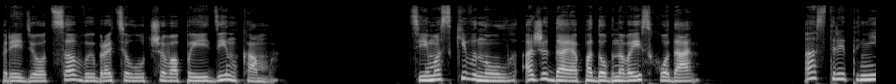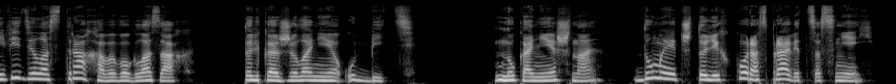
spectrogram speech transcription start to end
Придется выбрать лучшего поединком. Тимос кивнул, ожидая подобного исхода. Астрид не видела страха в его глазах, только желание убить. Ну, конечно, думает, что легко расправиться с ней.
